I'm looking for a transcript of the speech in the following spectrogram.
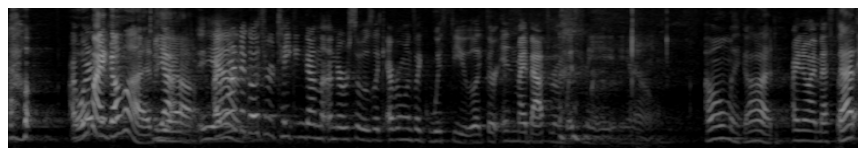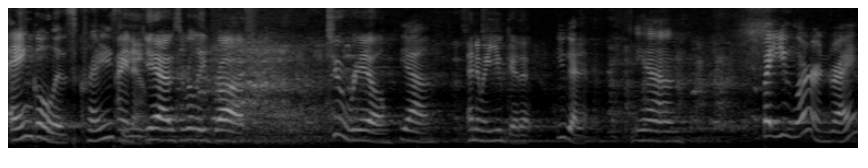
Oh, I oh my to- God. Yeah. I Yeah. wanted to go through taking down the under, so it was like everyone's like with you, like they're in my bathroom with me. You know. Oh my God. I know I messed That up. That angle is crazy. I know. Yeah, it was really rough. Too real. Yeah, Anyway, you get it. you get it. Yeah. But you learned, right?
